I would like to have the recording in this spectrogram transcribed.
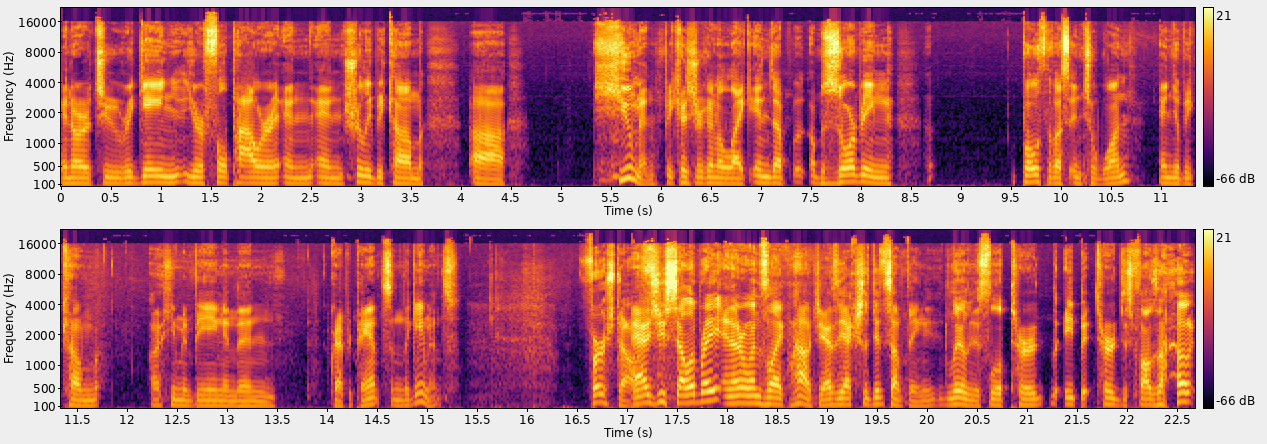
in order to regain your full power and, and truly become uh, human because you're going to like end up absorbing both of us into one and you'll become a human being and then crap your pants and the game ends First off, as you celebrate, and everyone's like, "Wow, Jazzy actually did something." Literally, this little turd, eight bit turd, just falls out,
